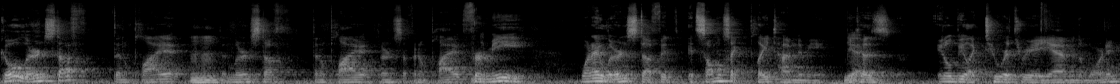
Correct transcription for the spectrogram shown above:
go learn stuff, then apply it, Mhm. then learn stuff, then apply it, learn stuff and apply it. For me, when I learn stuff, it, it's almost like playtime to me Yeah. because it'll be like 2 or 3 a.m. in the morning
